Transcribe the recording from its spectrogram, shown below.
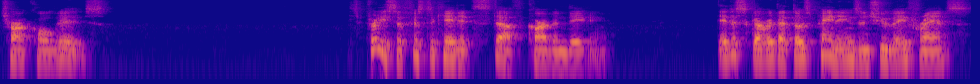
charcoal is. It's pretty sophisticated stuff, carbon dating. They discovered that those paintings in Chauvet, France,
